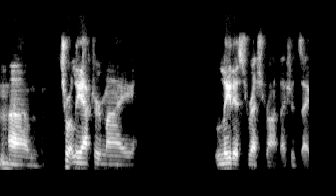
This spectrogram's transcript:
Mhm. Um, shortly after my latest restaurant, I should say,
